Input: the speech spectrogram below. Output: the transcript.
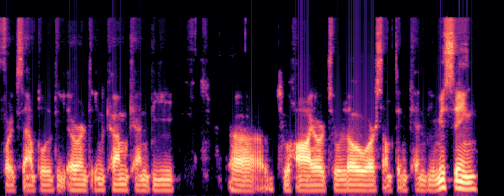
for example, the earned income can be uh, too high or too low, or something can be missing.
